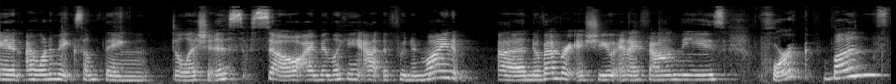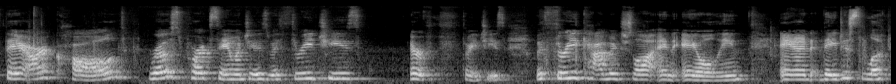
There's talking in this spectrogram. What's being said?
and I want to make something delicious. So I've been looking at the Food and Wine November issue and I found these pork buns. They are called roast pork sandwiches with three cheese or three cheese with three cabbage slaw and aioli and they just look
